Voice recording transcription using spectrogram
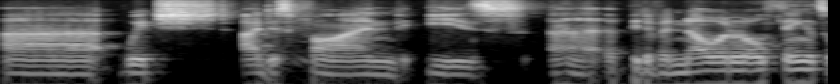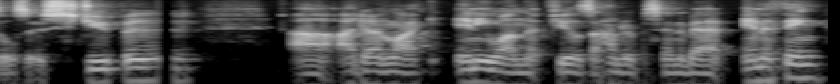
uh, which I just find is uh, a bit of a know-it-all thing. It's also stupid. Uh, I don't like anyone that feels 100% about anything.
